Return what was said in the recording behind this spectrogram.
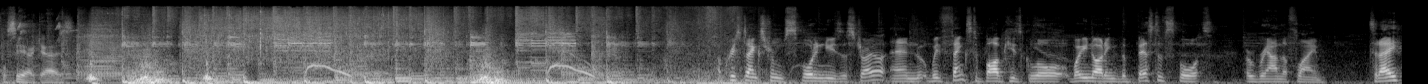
we'll see how it goes. I'm Chris Danks from Sporting News Australia, and with thanks to Barbeques Galore, we're uniting the best of sports around the flame. Today,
